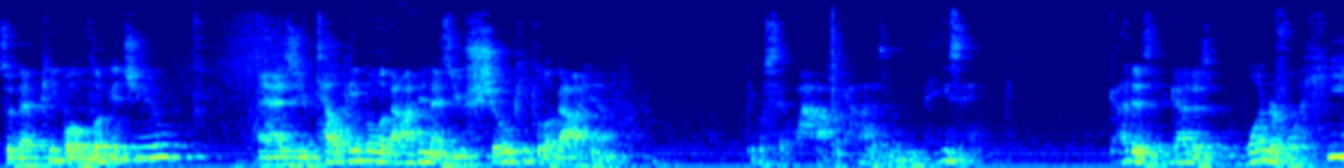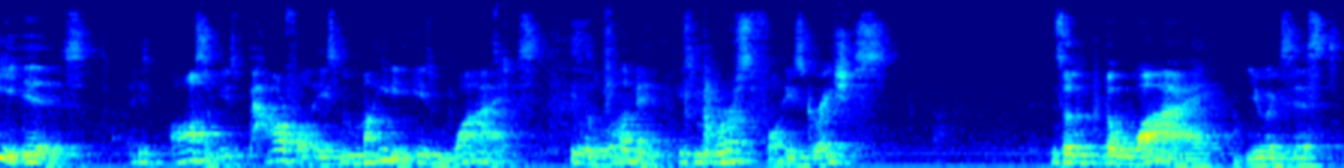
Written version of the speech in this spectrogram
so that people look at you, and as you tell people about Him, as you show people about Him, people say, wow, God is amazing. God is, God is wonderful. He is. He's awesome. He's powerful. He's mighty. He's wise. He's loving. He's merciful. He's gracious. And so the, the why you exist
